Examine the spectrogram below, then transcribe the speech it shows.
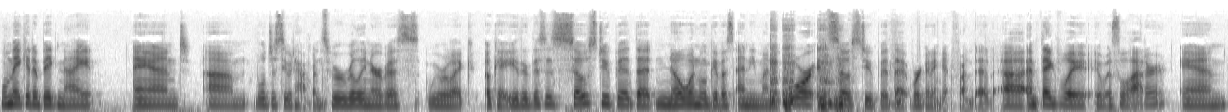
We'll make it a big night and um, we'll just see what happens. We were really nervous. We were like, okay, either this is so stupid that no one will give us any money, or it's so stupid that we're going to get funded. Uh, and thankfully, it was the latter. And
